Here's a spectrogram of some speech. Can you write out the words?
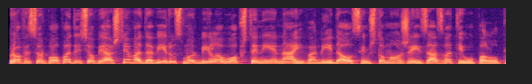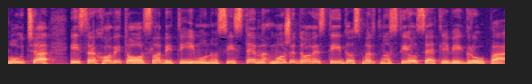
Profesor Popadić objašnjava da virus morbila uopšte nije naivan i da osim što može izazvati upalu pluća i strahovito oslabiti imunosistem, može dovesti i do smrtnosti osetljivih grupa.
